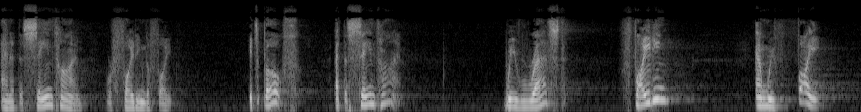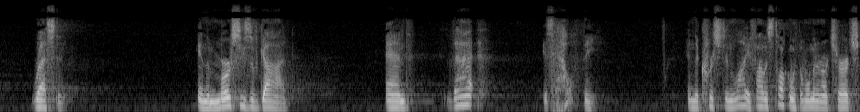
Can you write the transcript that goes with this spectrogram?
and at the same time we're fighting the fight. It's both at the same time. We rest fighting and we fight resting in the mercies of God. And that is healthy in the Christian life. I was talking with a woman in our church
